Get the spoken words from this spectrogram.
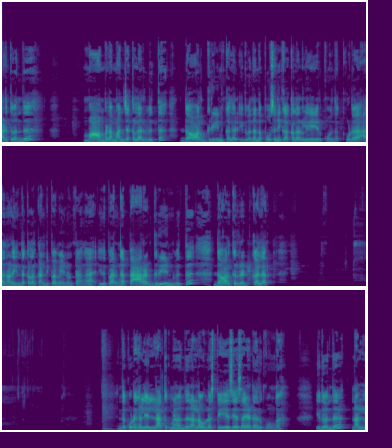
அடுத்து வந்து மாம்பழம் மஞ்சள் colour with dark green colour இது வந்து அந்த பூசணிக்காய் கலர்லேயே இருக்கும் இந்த கூட. அதனால் இந்த கலர் கண்டிப்பாக வேணும்ட்டாங்க. இது பாருங்கள் parrot green with dark red colour இந்த கூடைகள் எல்லாத்துக்குமே வந்து நல்லா உள்ள ஸ்பேசியஸாக இடம் இருக்குங்க. இது வந்து நல்ல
